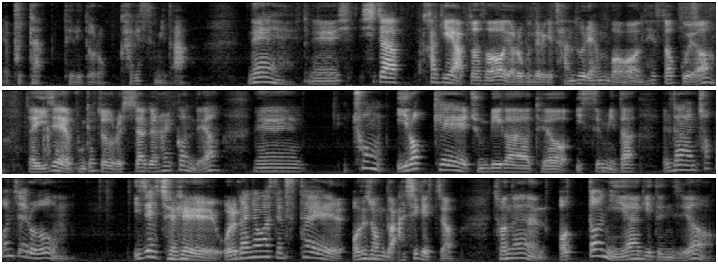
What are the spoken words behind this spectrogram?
예, 부탁드리도록 하겠습니다. 네, 네, 시 작하기에 앞서서 여러분들에게 잔소리 한번 했었고요. 자, 이제 본격적으로 시작을 할 건데요. 네, 총 이렇게 준비가 되어 있습니다. 일단 첫 번째로 이제 제 월간 영화쌤 스타일 어느 정도 아시겠죠? 저는 어떤 이야기든지요.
